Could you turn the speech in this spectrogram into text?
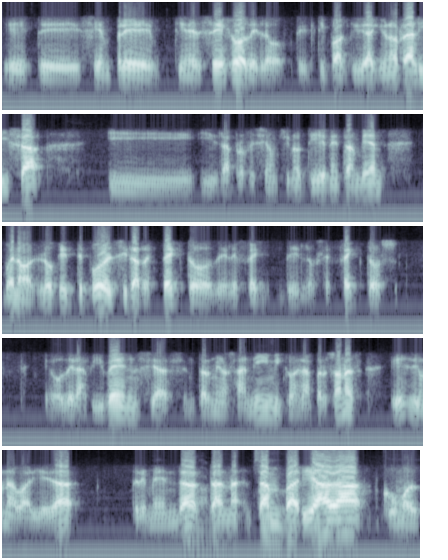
este, siempre tiene el sesgo de lo, del tipo de actividad que uno realiza y, y la profesión que uno tiene también. Bueno, lo que te puedo decir al respecto del de los efectos o de las vivencias en términos anímicos de las personas es de una variedad tremenda, tan, tan variada como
